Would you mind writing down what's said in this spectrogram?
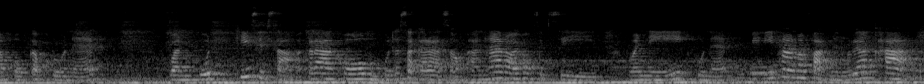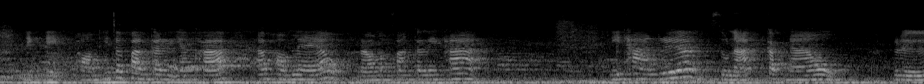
าพบกับครูแนทวันพุธที่ 13 มกราคม พุทธศักราช 2564 วันนี้ครูแนทมีนิทานมาฝากหนึ่งเรื่องค่ะ เด็กๆ พร้อมที่จะฟังกันหรือยังคะ ถ้าพร้อมแล้วเรามาฟังกันเลยค่ะ นิทานเรื่องสุนัขกับเงา หรือ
